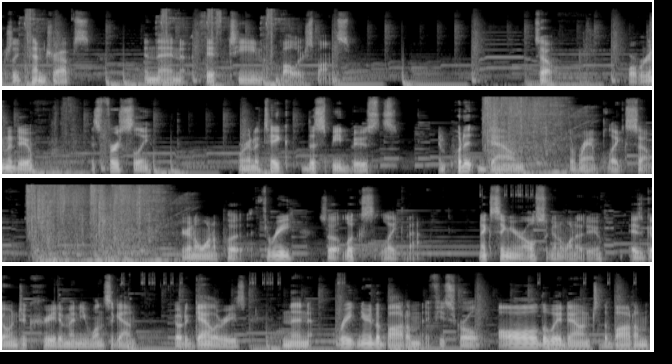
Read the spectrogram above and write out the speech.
actually 10 traps, and then 15 baller spawns. So, what we're gonna do is firstly, we're gonna take the speed boosts and put it down the ramp like so. You're gonna wanna put three so it looks like that. Next thing you're also gonna wanna do is go into creative menu once again, go to galleries, and then right near the bottom, if you scroll all the way down to the bottom,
